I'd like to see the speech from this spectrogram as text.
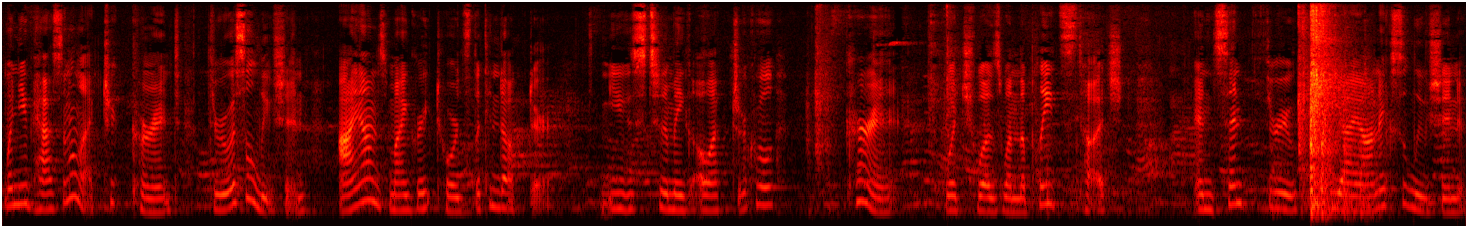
When you pass an electric current through a solution, ions migrate towards the conductor, used to make electrical current, which was when the plates touched, and sent through the ionic solution.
